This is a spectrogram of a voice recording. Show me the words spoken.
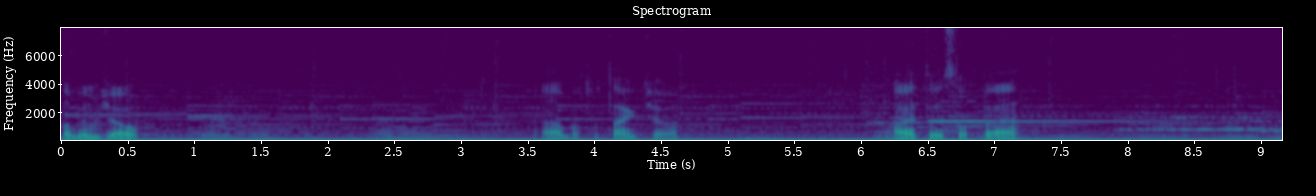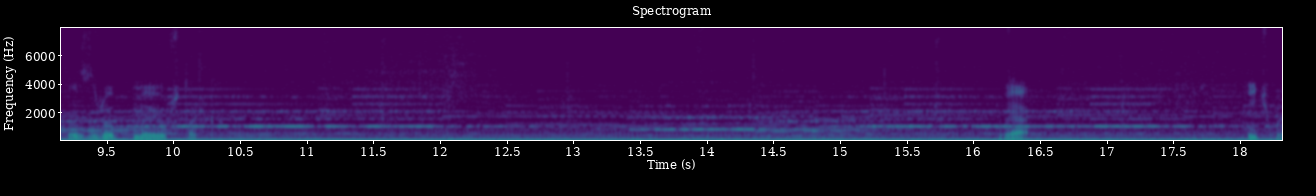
to bym wziął. A, bo to tak działa. Ale to jest OP. To zróbmy już tak. Nie. Idźmy.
